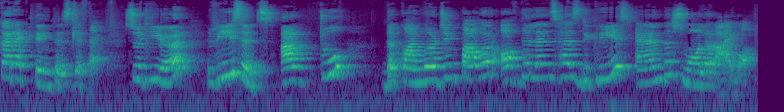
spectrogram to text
correcting this defect. So here reasons are to the converging power of the lens has decreased and the smaller eyeball.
